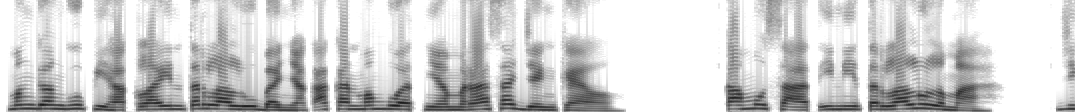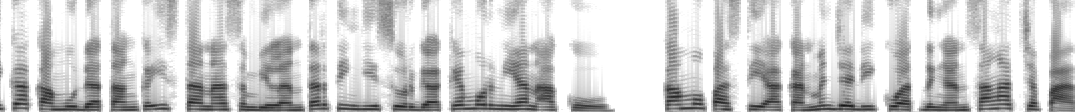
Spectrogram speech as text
mengganggu pihak lain terlalu banyak akan membuatnya merasa jengkel. Kamu saat ini terlalu lemah. Jika kamu datang ke istana sembilan tertinggi surga kemurnian aku, kamu pasti akan menjadi kuat dengan sangat cepat.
